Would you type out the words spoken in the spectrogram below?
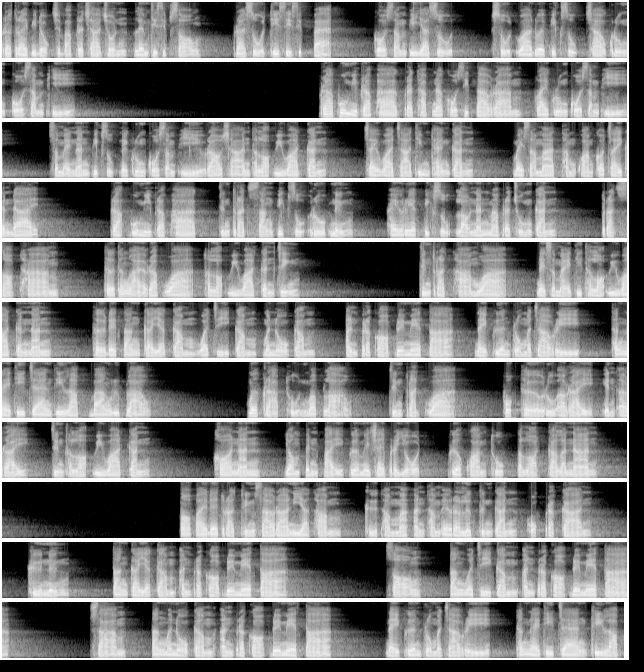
พระไตรปิฎกฉบับประชาชนเล่มที่สิบสองพระสูตรที่สี่สิบแปดโกสัมพิยสูตร สูตรว่าด้วยภิกษุชาวกรุงโกสัมพี พระผู้มีพระภาคประทับณโคสิตาราม ใกล้กรุงโกสัมพี สมัยนั้นภิกษุในกรุงโกสัมพีร้าวฉานทะเลาะวิวาทกัน ใช้วาจาทิ่มแทงกัน ไม่สามารถทำความเข้าใจกันได้ พระผู้มีพระภาคจึงตรัสสั่งภิกษุรูปหนึ่ง ให้เรียกภิกษุเหล่านั้นมาประชุมกัน ตรัสสอบถาม เธอทั้งหลายรับว่าทะเลาะวิวาทกันจริง จึงตรัสถามว่าในสมัยที่ทะเลาะวิวาทกันนั้น เธอได้ตั้งกายกรรม วจีกรรม มโนกรรม อันประกอบด้วยเมตตาในเพื่อนพรหมจารี ทั้งในที่แจ้งที่ลับบ้างหรือเปล่า เมื่อกราบทูลว่าเปล่า จึงตรัสว่า พวกเธอรู้อะไรเห็นอะไร จึงทะเลาะวิวาทกัน ข้อนั้นย่อมเป็นไปเพื่อไม่ใช่ประโยชน์ เพื่อความทุกข์ตลอดกาลนาน ต่อไปได้ตรัสถึงสารานิยธรรม คือธรรมะอันทำให้ระลึกถึงกันหกประการ คือหนึ่งตั้งกายกรรมอันประกอบด้วยเมตตา 2. ตั้งวจีกรรมอันประกอบด้วยเมตตา 3. ตั้งมโนกรรมอันประกอบด้วยเมตตา ในเพื่อนพรหมจารี ทั้งในที่แจ้งที่ลับ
